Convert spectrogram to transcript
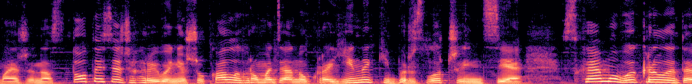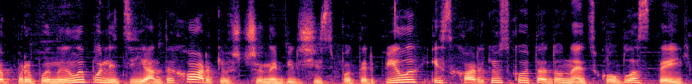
Майже на 100 тисяч гривень шукали громадян України кіберзлочинці. Схему викрили та припинили поліціянти Харківщини. Більшість потерпілих із Харківської та Донецької областей.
